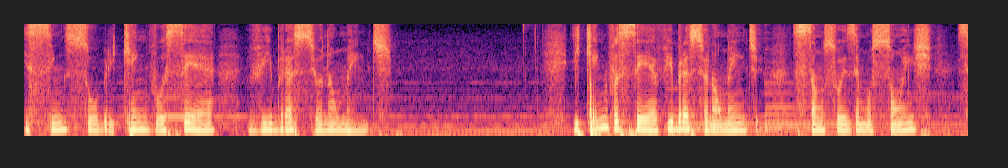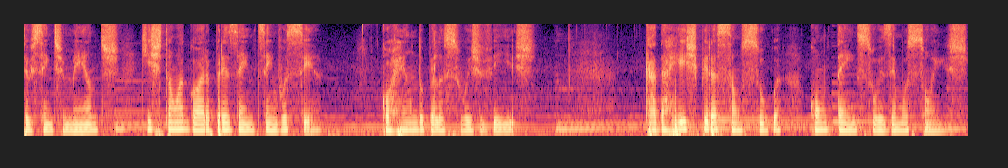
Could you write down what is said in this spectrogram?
e sim sobre quem você é vibracionalmente. E quem você é vibracionalmente são suas emoções, seus sentimentos que estão agora presentes em você, correndo pelas suas veias. Cada respiração sua contém suas emoções.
